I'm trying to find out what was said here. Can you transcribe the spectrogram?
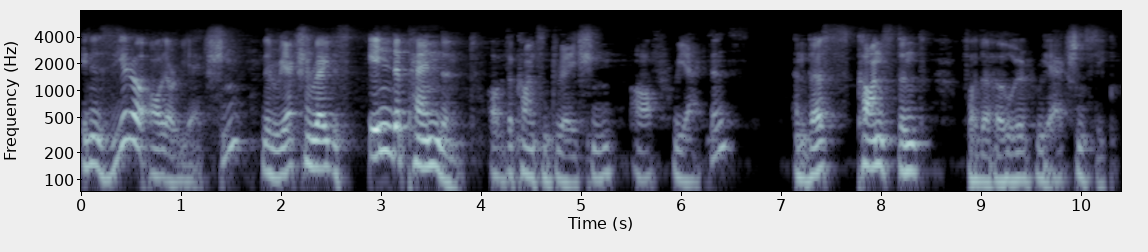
In a zero order reaction, the reaction rate is independent of the concentration of reactants and thus constant for the whole reaction sequence.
